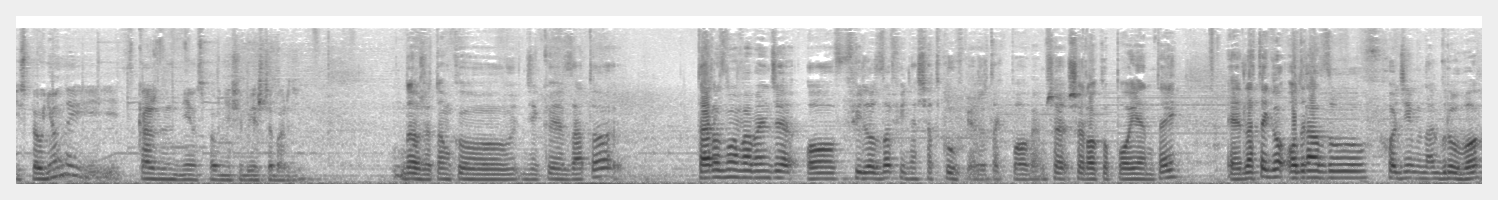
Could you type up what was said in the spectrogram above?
i spełniony i każdym dniem spełnia siebie jeszcze bardziej. Dobrze, Tomku, dziękuję za to. Ta rozmowa będzie o filozofii na siatkówkę, że tak powiem, szeroko pojętej. E, dlatego od razu wchodzimy na grubo,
